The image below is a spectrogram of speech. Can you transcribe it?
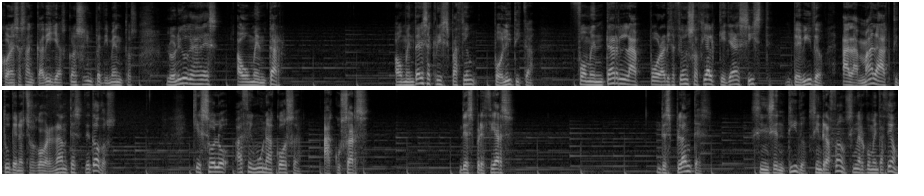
con esas zancadillas, con esos impedimentos, lo único que hace es aumentar. Aumentar esa crispación política, fomentar la polarización social que ya existe debido a la mala actitud de nuestros gobernantes, de todos, que solo hacen una cosa, acusarse, despreciarse, desplantes, sin sentido, sin razón, sin argumentación,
